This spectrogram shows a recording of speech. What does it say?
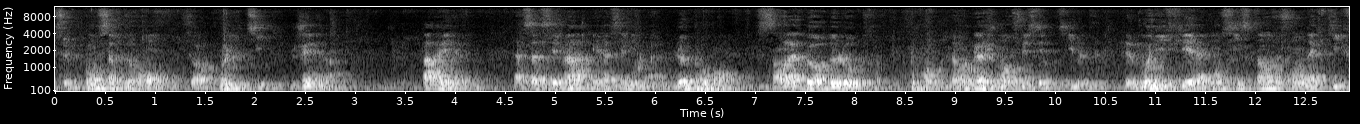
se concerteront sur leur politique générale. Par ailleurs, la SACEMA et la CEMIVAL ne pourront, sans l'accord de l'autre, prendre l'engagement susceptible de modifier la consistance de son actif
